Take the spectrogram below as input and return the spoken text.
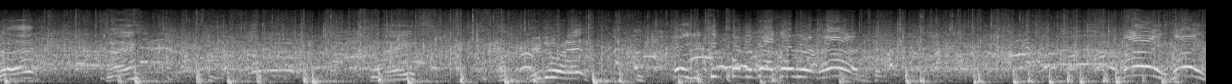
Good. Nice. Nice. You're doing it. Hey, you keep putting it back on your head. Hey, hey.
